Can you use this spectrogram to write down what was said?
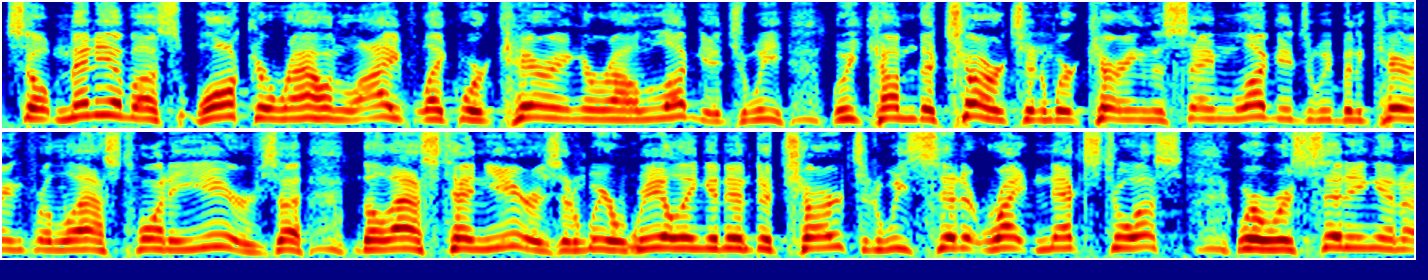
So many of us walk around life like we're carrying around luggage. We we come to church and we're carrying the same luggage we've been carrying for the last 20 years, uh, the last 10 years, and we're wheeling it into church and we sit it right next to us where we're sitting in, uh,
